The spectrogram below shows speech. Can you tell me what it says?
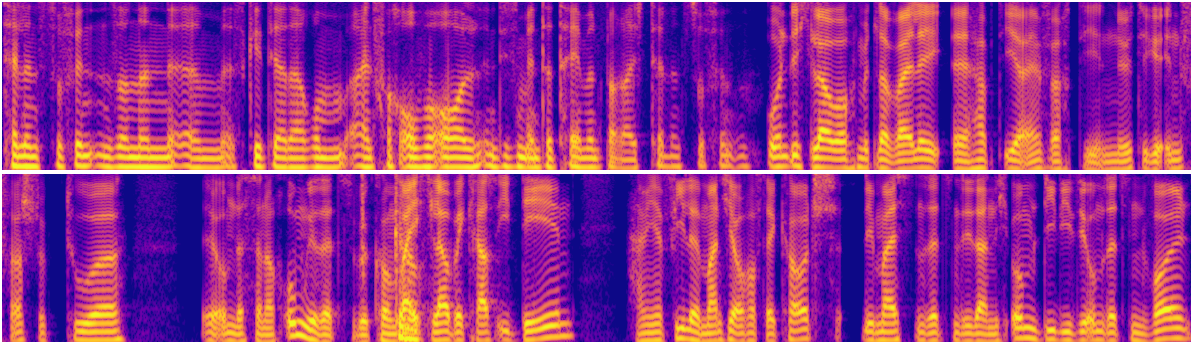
Talents zu finden, sondern ähm, es geht ja darum, einfach overall in diesem Entertainment-Bereich Talents zu finden. Und ich glaube auch mittlerweile äh, habt ihr einfach die nötige Infrastruktur, äh, um das dann auch umgesetzt zu bekommen. Genau. Weil ich glaube, krass Ideen haben ja viele, manche auch auf der Couch. Die meisten setzen sie da nicht um. Die, die sie umsetzen wollen,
